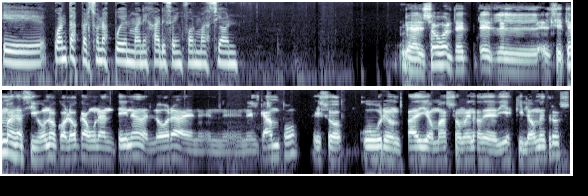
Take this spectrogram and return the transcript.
eh, ¿cuántas personas pueden manejar esa información? El software, el, el sistema es así, uno coloca una antena LoRa en, en- en el campo, eso cubre un radio más o menos de 10 kilómetros,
